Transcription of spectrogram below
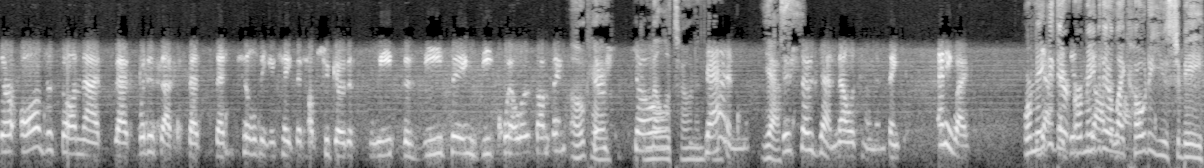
they're all just on that that what is that that that pill that you take that helps you go to sleep, the Z thing, Z Quill or something. Okay. They're so Melatonin. zen. Yes. They're so zen. Melatonin. Thank you. Anyway, Or maybe Yes, they're or maybe they're like. Hoda used to be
